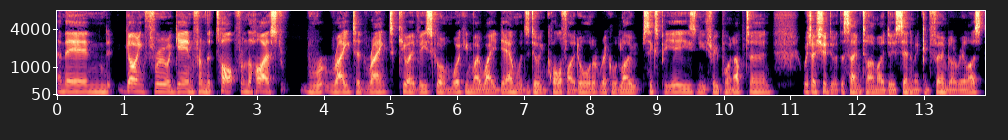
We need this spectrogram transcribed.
And then going through again from the top, from the highest r- rated ranked QAV score, I'm working my way downwards, doing qualified audit, record low six PEs, new three point upturn, which I should do at the same time I do sentiment confirmed, I realized.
